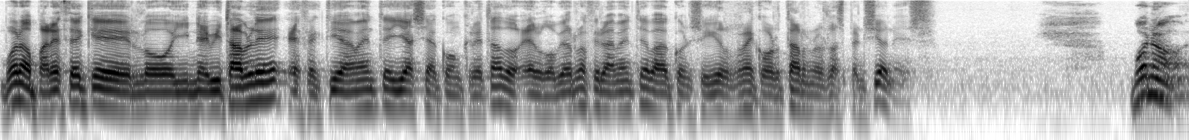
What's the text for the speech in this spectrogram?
Bueno, parece que lo inevitable efectivamente ya se ha concretado. El gobierno finalmente va a conseguir recortarnos las pensiones. Bueno,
